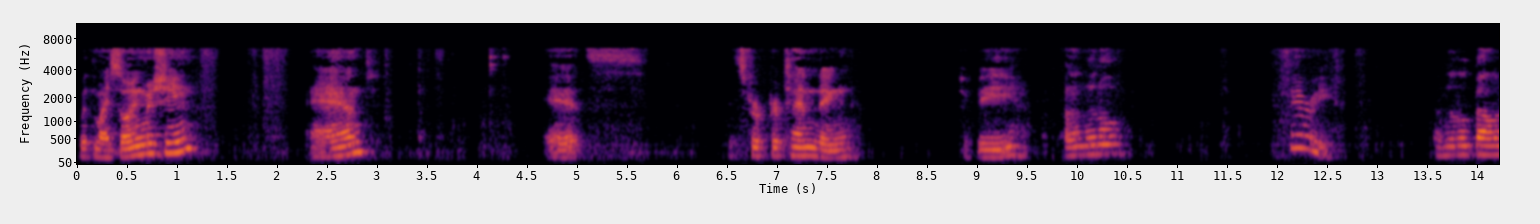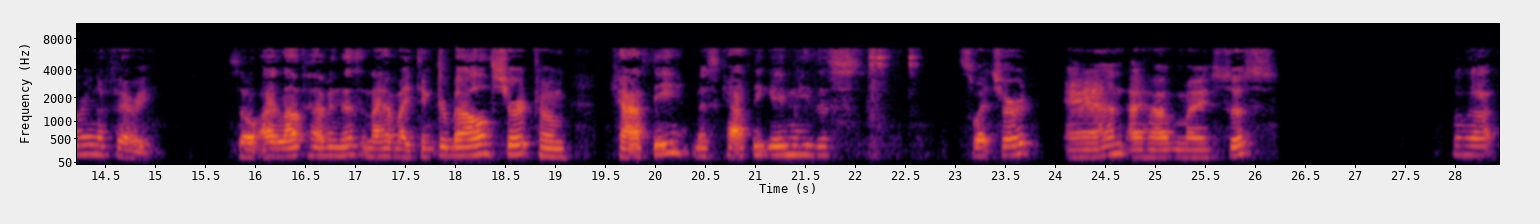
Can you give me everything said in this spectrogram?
with my sewing machine and it's it's for pretending to be a little fairy, a little ballerina fairy. So I love having this, and I have my Tinkerbell shirt from Kathy. Miss Kathy gave me this sweatshirt, and I have my sus, so that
